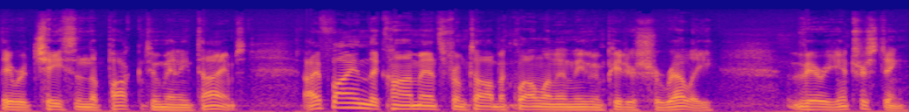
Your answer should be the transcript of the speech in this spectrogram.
They were chasing the puck too many times. I find the comments from Todd McLellan and even Peter Chiarelli very interesting.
